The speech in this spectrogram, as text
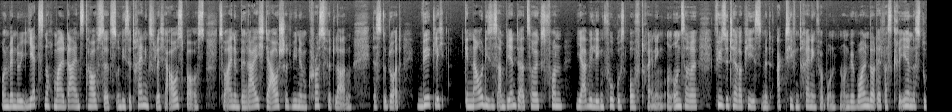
Und wenn du jetzt nochmal da eins draufsetzt und diese Trainingsfläche ausbaust zu einem Bereich, der ausschaut wie in einem CrossFit-Laden, dass du dort wirklich genau dieses Ambiente erzeugst von ja, wir legen Fokus auf Training und unsere Physiotherapie ist mit aktivem Training verbunden und wir wollen dort etwas kreieren, dass du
